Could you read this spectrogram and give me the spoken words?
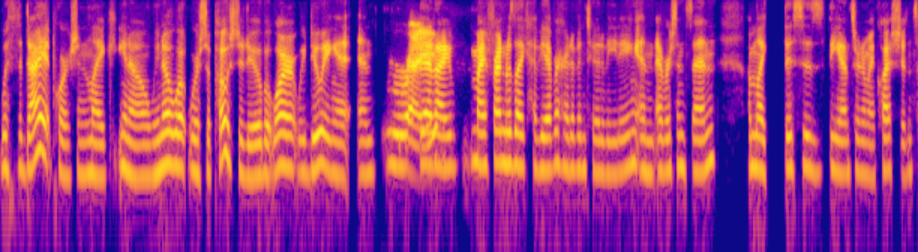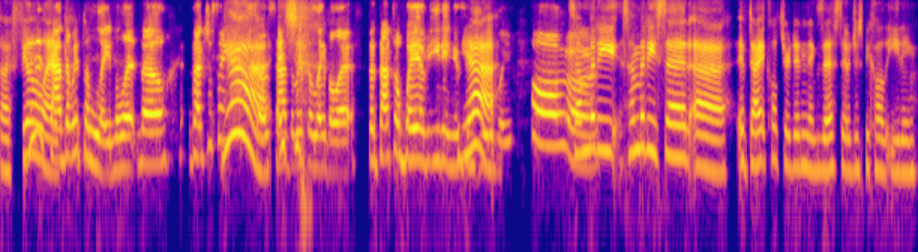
with the diet portion. Like, you know, we know what we're supposed to do, but why aren't we doing it? And Right. And I, my friend was like, "Have you ever heard of intuitive eating?" And ever since then, I'm like, "This is the answer to my question." So I feel Isn't like, sad that we have to label it though? That just like Yeah, so sad that we have to label it. That that's a way of eating is Yeah. intuitively. Oh God. somebody somebody said, uh, if diet culture didn't exist, it would just be called eating.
